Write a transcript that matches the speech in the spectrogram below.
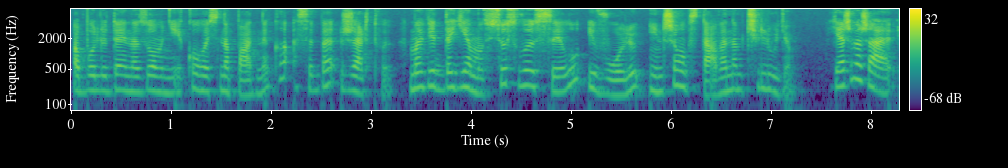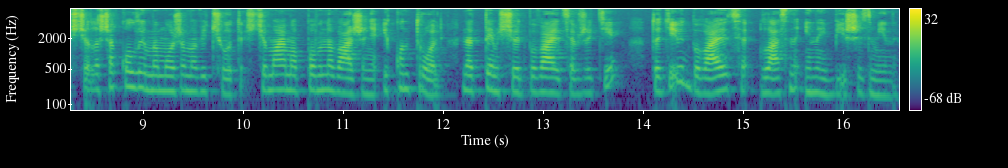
або людей назовні якогось нападника, а себе жертвою. Ми віддаємо всю свою силу і волю іншим обставинам чи людям. Я ж вважаю, що лише коли ми можемо відчути, що маємо повноваження і контроль над тим, що відбувається в житті, тоді відбуваються власне і найбільші зміни.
